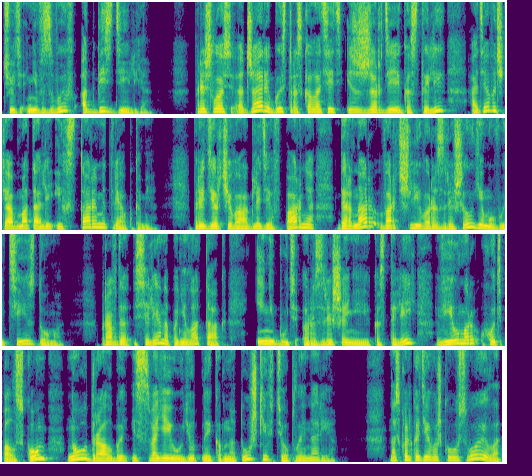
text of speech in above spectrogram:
чуть не взвыв от безделья. Пришлось Джаре быстро сколотить из жердей гастыли, а девочки обмотали их старыми тряпками. Придирчиво оглядев парня, Бернар ворчливо разрешил ему выйти из дома. Правда, Селена поняла так, и не будь разрешения и костылей, Вилмар хоть ползком, но удрал бы из своей уютной комнатушки в теплой норе. Насколько девушка усвоила,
